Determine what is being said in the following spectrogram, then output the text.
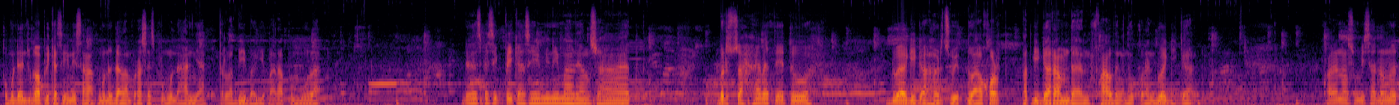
Kemudian juga aplikasi ini sangat mudah dalam proses penggunaannya, terlebih bagi para pemula. Dengan spesifikasi minimal yang sangat bersahabat yaitu 2 GHz with 2 core 4 GB RAM dan file dengan ukuran 2 GB kalian langsung bisa download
